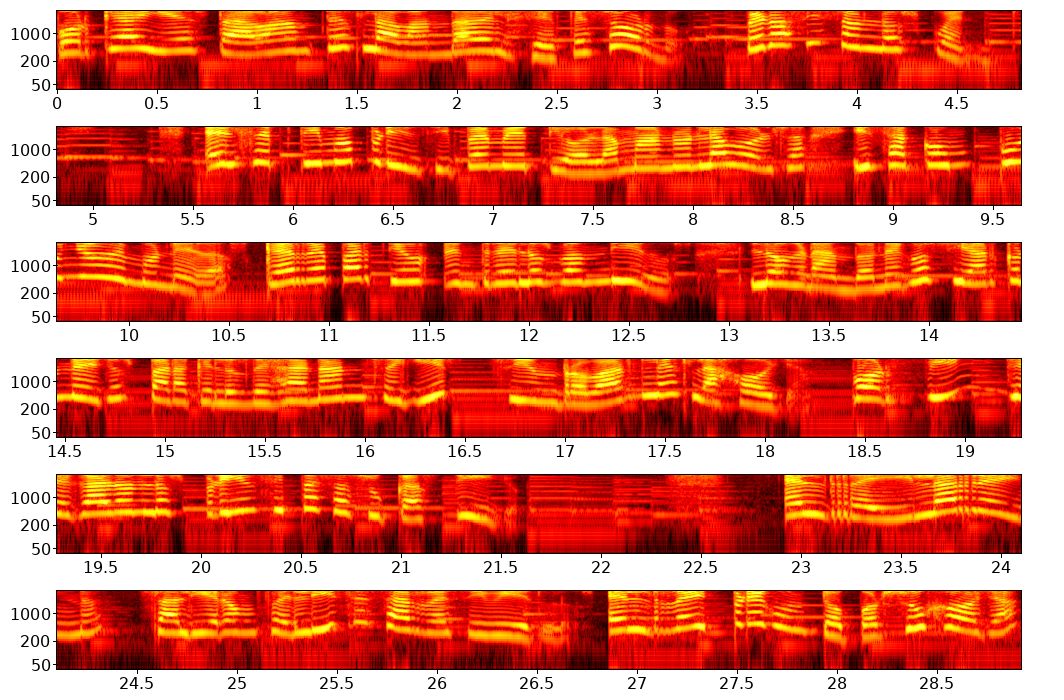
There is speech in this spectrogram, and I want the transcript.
porque ahí estaba antes la banda del jefe sordo, pero así son los cuentos. El séptimo príncipe metió la mano en la bolsa y sacó un puño de monedas que repartió entre los bandidos, logrando negociar con ellos para que los dejaran seguir sin robarles la joya. Por fin llegaron los príncipes a su castillo. El rey y la reina salieron felices a recibirlos. El rey preguntó por su joya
